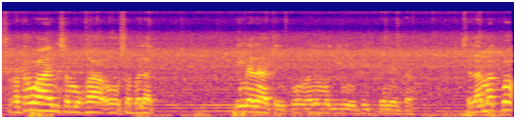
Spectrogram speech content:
sa katawan, sa mukha o sa balat. Tingnan natin kung ano magiging epekto nito. Salamat po!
